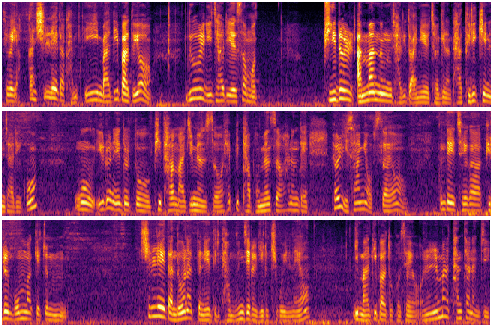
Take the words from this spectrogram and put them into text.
제가 약간 실내에다 감, 이 마디바도요 늘 이 자리에서 뭐 비를 안 맞는 자리도 아니에요. 저기는 다 들이키는 자리고 뭐 이런 애들도 비 다 맞으면서 햇빛 다 보면서 하는데 별 이상이 없어요. 근데 제가 비를 못 맞게 좀 실내에다 넣어놨던 애들이 다 문제를 일으키고 있네요. 이 마디바도 보세요. 얼마나 탄탄한지.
